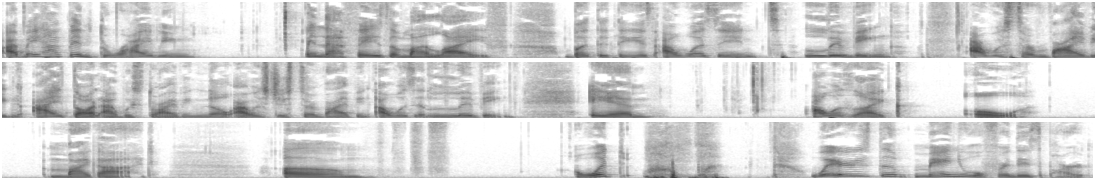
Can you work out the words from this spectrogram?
I may have been thriving in that phase of my life. But the thing is, I wasn't living. I was surviving. I thought I was thriving. No, I was just surviving. I wasn't living. And I was like, oh my God. Um, what, where is the manual for this part?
